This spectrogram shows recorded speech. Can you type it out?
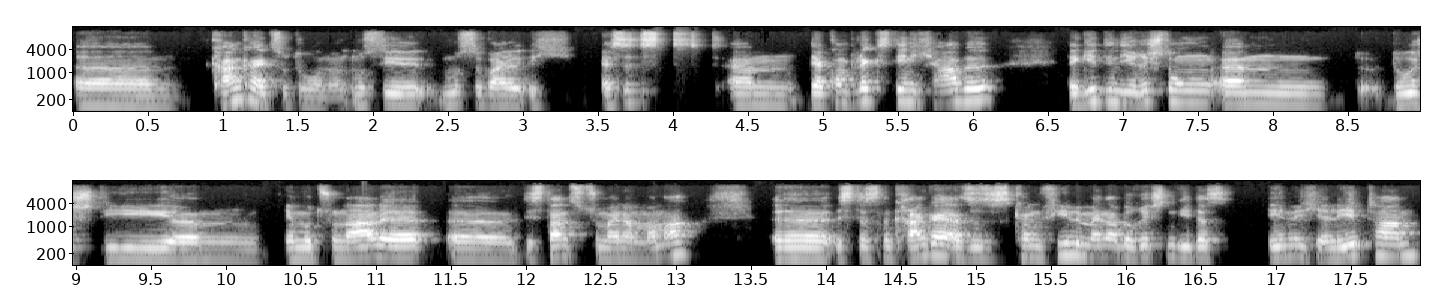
äh, Krankheit zu tun und musste, musste, weil ich, es ist ähm, der Komplex, den ich habe, der geht in die Richtung ähm, durch die ähm, emotionale äh, Distanz zu meiner Mama. Äh, ist das eine Krankheit? Also es können viele Männer berichten, die das ähnlich erlebt haben.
